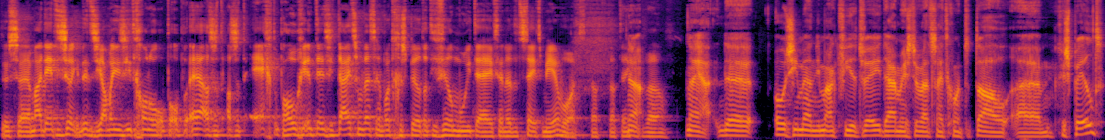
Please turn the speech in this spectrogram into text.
Dus, eh, maar dit is, dit is jammer. Je ziet gewoon op, op, eh, als, het, als het echt op hoge intensiteit zo'n wedstrijd wordt gespeeld, dat hij veel moeite heeft en dat het steeds meer wordt. Dat, dat denk Ja. ik wel. Nou ja, de Osimhen die maakt 4-2. Daarmee is de wedstrijd gewoon totaal ehm, gespeeld.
